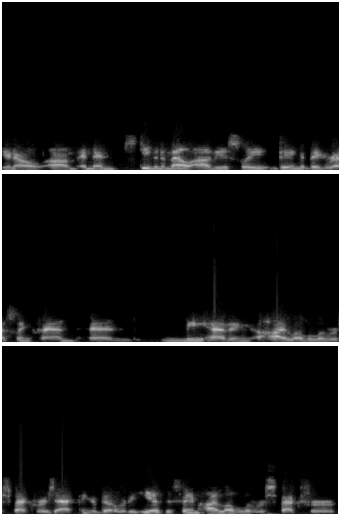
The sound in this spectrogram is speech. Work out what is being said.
you know, um, and then Stephen Amell, obviously, being a big wrestling fan, and me having a high level of respect for his acting ability. He has the same high level of respect for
